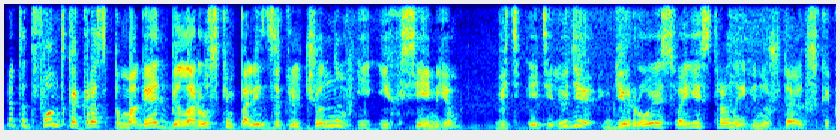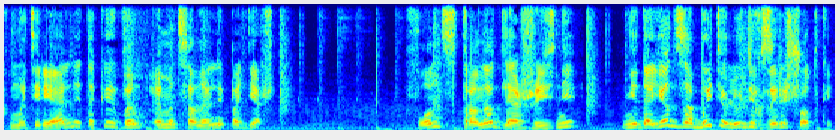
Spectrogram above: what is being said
Этот фонд как раз помогает белорусским политзаключенным и их семьям ведь эти люди герои своей страны и нуждаются как в материальной, так и в эм, эмоциональной поддержке. Фонд «Страна для жизни» не дает забыть о людях за решеткой.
